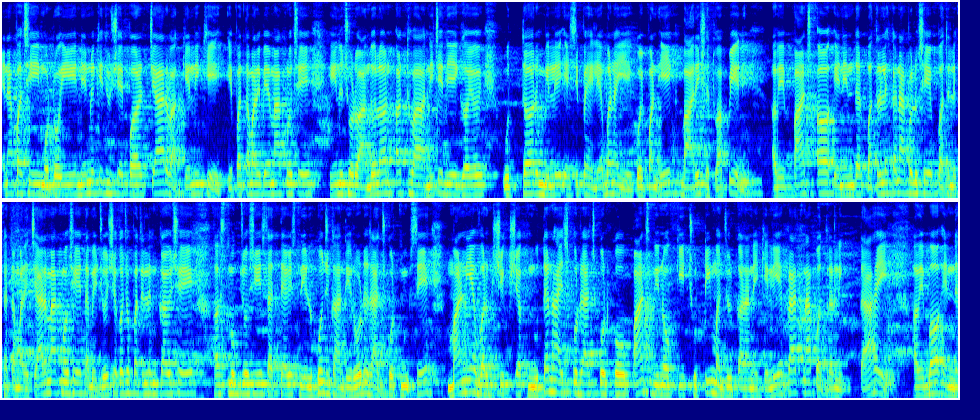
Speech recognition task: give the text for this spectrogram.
એના પછી મોટો એ નિર્મલિખિત વિષય પર ચાર વાક્ય લીખીએ. એ પણ તમારે બે માર્કનો છે. હિન્દ છોડો આંદોલન અથવા નીચે દિએ ગયો ઉત્તર મિલે એસી પહેલે બનાવીએ કોઈ પણ એક બારીશ અથવા પેન. હવે પાંચ અ એની અંદર પત્રલેખન આપેલું છે. પત્રલેખન તમારે ચાર માર્કનો છે. તમે જોઈ શકો છો પત્રલેખન કયું છે. હસમુખ જોશી, સત્યાવીસ નીલકુંજ, ગાંધી રોડ राजकोट से माननीय वर्ग शिक्षक नूतन हाईस्कूल राजकोट को पाँच दिनों की छुट्टी मंजूर कराने के लिए प्रार्थना पत्र लिखता है हमें ब एंड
